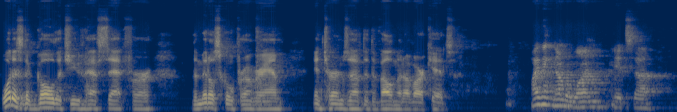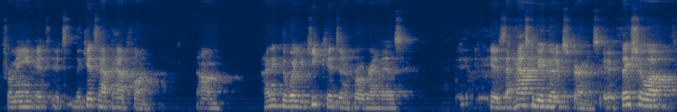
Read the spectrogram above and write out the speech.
What is the goal that you have set for the middle school program in terms of the development of our kids? I think number one, it's uh, for me, it, it's the kids have to have fun. Um, I think the way you keep kids in a program is is it has to be a good experience. If they show up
